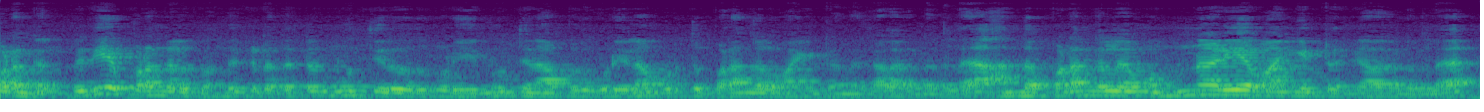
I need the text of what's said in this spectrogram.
படங்கள் பெரிய படங்களுக்கு வந்து கிட்டத்தட்ட நூற்றி இருபது கோடி நூற்றி நாற்பது கோடியெல்லாம் கொடுத்து படங்கள் வாங்கிட்டு இருந்த காலகட்டத்தில் அந்த படங்களை முன்னாடியே வாங்கிட்டு இருந்த காலகட்டத்தில்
